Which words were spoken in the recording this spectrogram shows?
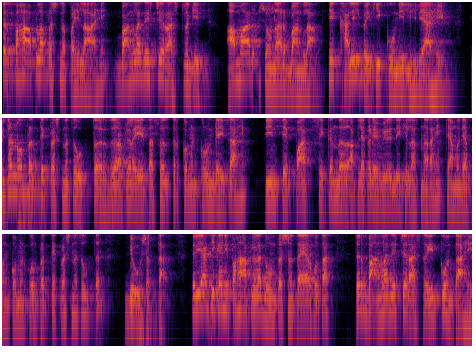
तर पहा आपला प्रश्न पहिला आहे. बांगलादेशचे राष्ट्रगीत आमार शोनार बांगला हे खालीलपैकी कोणी लिहिले आहे? मित्रांनो प्रत्येक प्रश्नाचं उत्तर जर आपल्याला येत असेल तर कमेंट करून द्यायचं आहे. तीन ते पाच सेकंद आपल्याकडे वेळ देखील असणार आहे. त्यामध्ये आपण कमेंट करून प्रत्येक प्रश्नाचं उत्तर देऊ शकता. तर या ठिकाणी पहा आपल्याला दोन प्रश्न तयार होतात. तर बांगलादेशचे राष्ट्रगीत कोणतं आहे?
